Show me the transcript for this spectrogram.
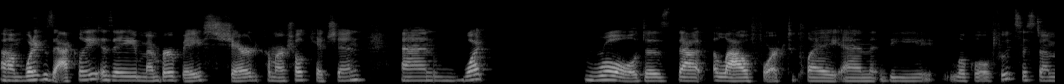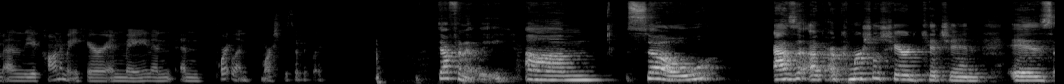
Um, what exactly is a member based shared commercial kitchen? And what role does that allow Fork to play in the local food system and the economy here in Maine and, and Portland more specifically? Definitely. Um, so, as a, a, commercial shared kitchen is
